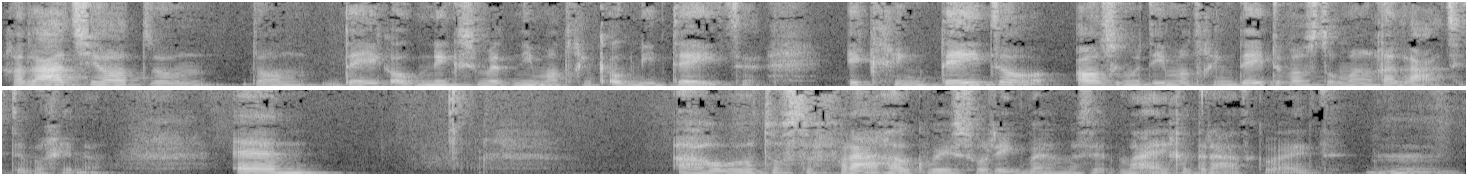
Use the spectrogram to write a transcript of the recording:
relatie had, dan, dan deed ik ook niks met niemand. Ging ik ook niet daten. Ik ging daten, als ik met iemand ging daten, was het om een relatie te beginnen. En. Oh, wat was de vraag ook weer? Sorry, ik ben mijn eigen draad kwijt. Mm.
